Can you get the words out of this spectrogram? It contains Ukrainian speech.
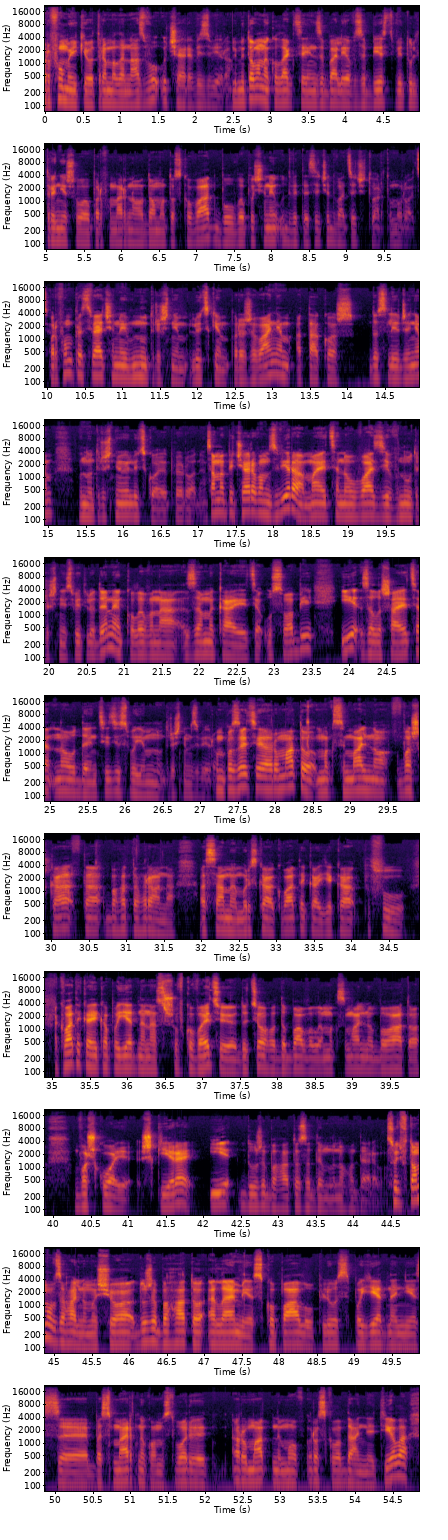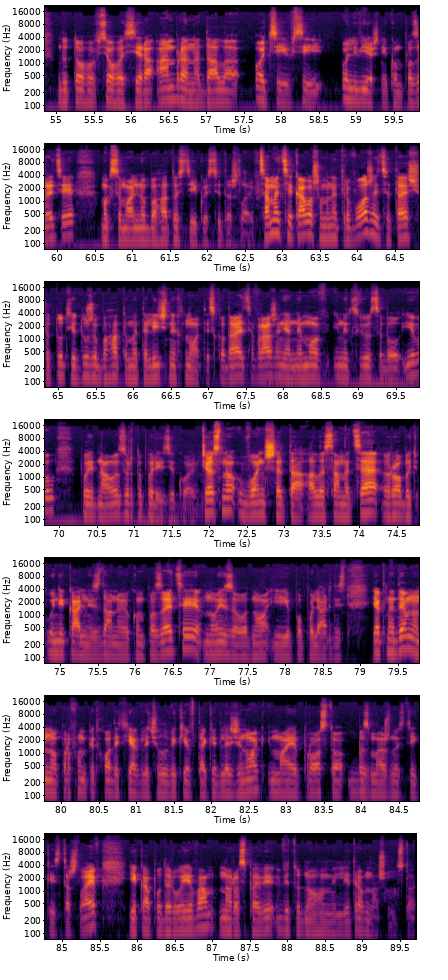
Парфуми, які отримали назву у череві звіра. Лімітована колекція Інзебелі of the Beast від ультранішого парфумерного дому Тосковат був випущений у 2024 році. Парфум присвячений внутрішнім людським переживанням, а також дослідженням внутрішньої людської природи. Саме під черевом звіра мається на увазі внутрішній світ людини, коли вона замикається у собі і залишається наодинці зі своїм внутрішнім звіром. Композиція аромату максимально важка та багатогранна, а саме морська акватика, яка фу, акватика, яка поєднана з шовковицею. До цього додавали максимально багато важкої шкіри і дуже багато задимленого дерева. Суть в тому, в загальному, що дуже багато елемі з копалу, плюс поєднані з е, безсмертником, створюють аромат, немов розкладання тіла. До того всього сіра амбра надала оцій всій. Олів'єшній композиції максимально багато стійкості та шлейф. Саме цікаво, що мене тривожить, це те, що тут є дуже багато металічних нот, і складається враження, немов Inexcusable Evil поєднали з ортопорізікою. Чесно, вонь ще та, але саме це робить унікальність даної композиції, ну і заодно її популярність. Як не дивно, но парфум підходить як для чоловіків, так і для жінок, і має просто безмежну стійкість та шлейф, яка подарує вам на розпиві від 1 мл в нашому сторі.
